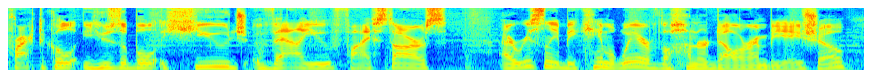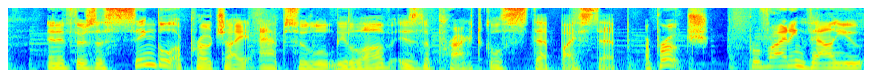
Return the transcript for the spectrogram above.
practical, usable, huge value, five stars. I recently became aware of the $100 MBA show, and if there's a single approach I absolutely love is the practical step-by-step approach, providing value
